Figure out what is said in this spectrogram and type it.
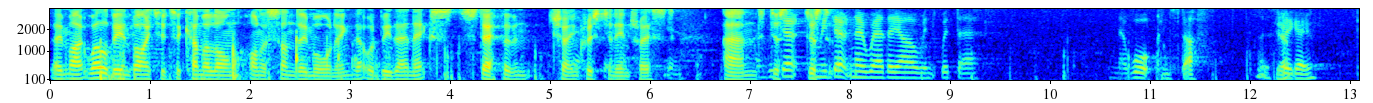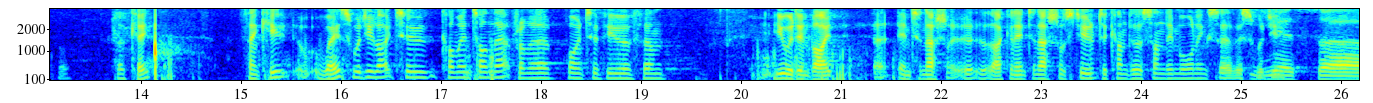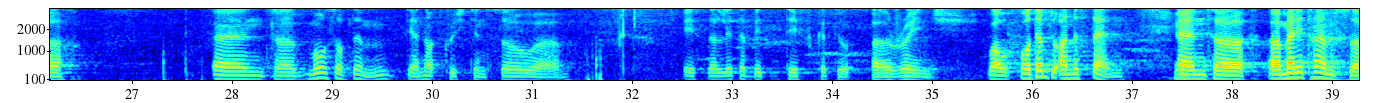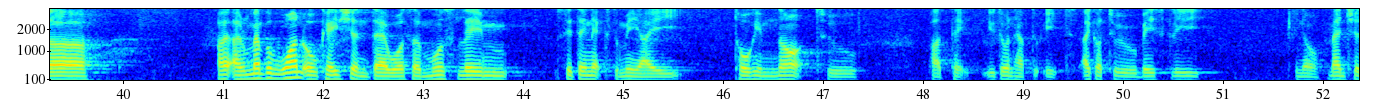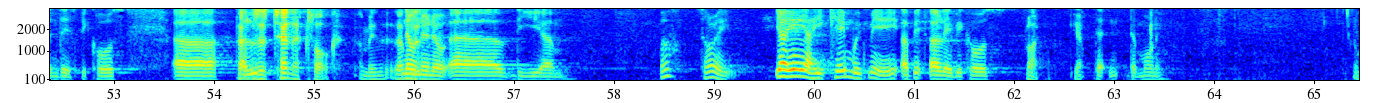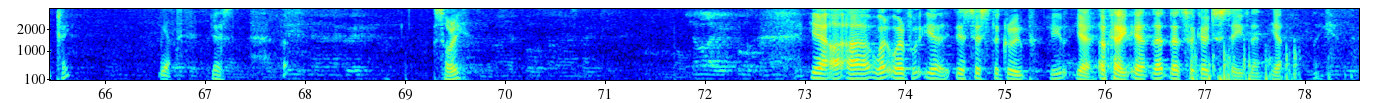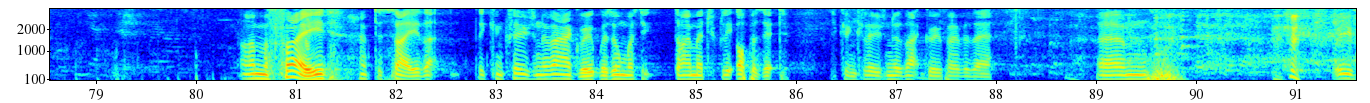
they might well be invited to come along on a Sunday morning. That would be their next step in showing Christian interest. And And we, just, don't, just and we don't know where they are with, with their, their walk and stuff. There we go. okay. Thank you. Wes, would you like to comment on that from a point of view of um, you would invite uh, international, uh, like an international student, to come to a Sunday morning service, would you? Yes, uh, and uh, most of them they are not Christians, so uh, it's a little bit difficult to arrange. Well, for them to understand, Yeah. and uh, uh, many times uh, I, I remember one occasion there was a Muslim sitting next to me. I told him not to partake. You don't have to eat. I got to basically, you know, mention this because. Uh, That was at 10 o'clock. I mean, that no, no, no. Uh, the um, oh, sorry. Yeah, yeah, yeah. He came with me a bit early because Right, yep. that the morning. Okay. Yeah. Yes. Sorry? Yeah, uh, uh, what, what, we- yeah, is this the group? You, yeah, okay, yeah, let, let's go to Steve then. Yeah. Thank you. I'm afraid, I have to say, that the conclusion of our group was almost diametrically opposite to the conclusion of that group over there. Um, we,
